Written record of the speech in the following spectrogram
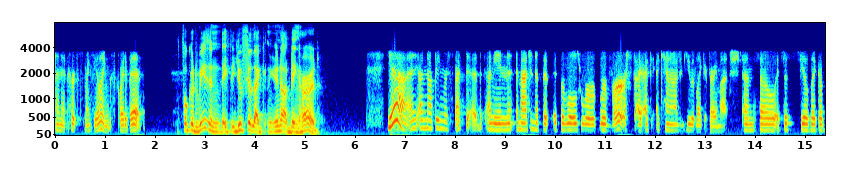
And it hurts my feelings quite a bit. For good reason. You feel like you're not being heard. Yeah, and I'm not being respected. I mean, imagine if the, if the roles were reversed. I, I I can't imagine he would like it very much. And so it just feels like a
